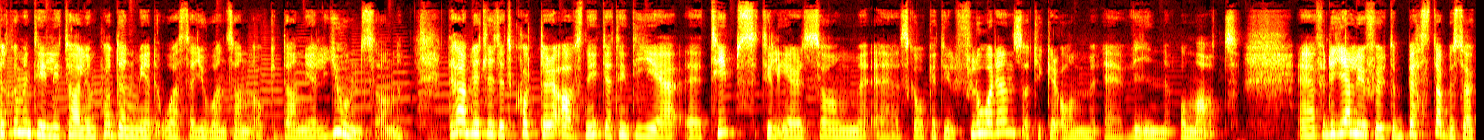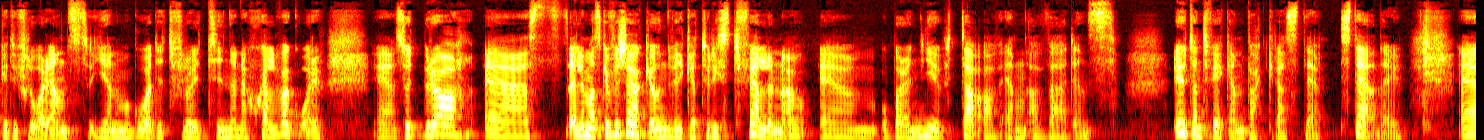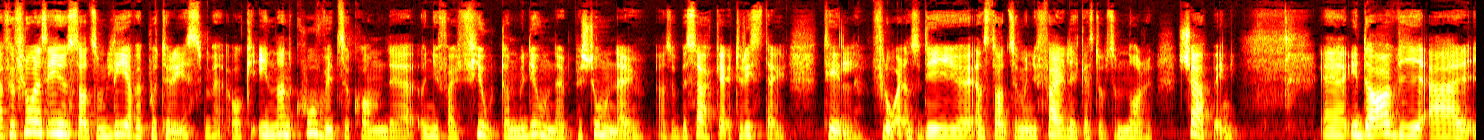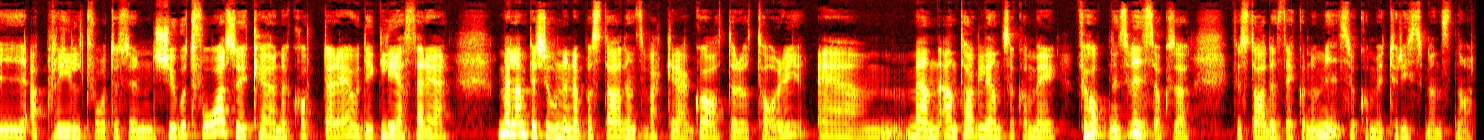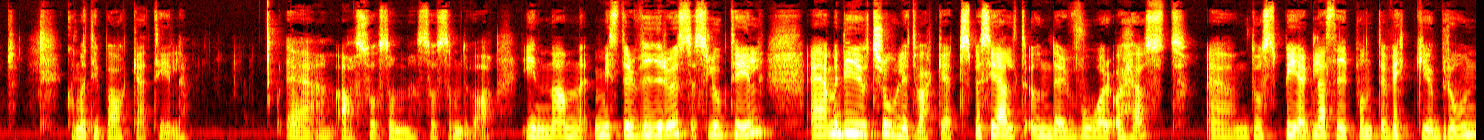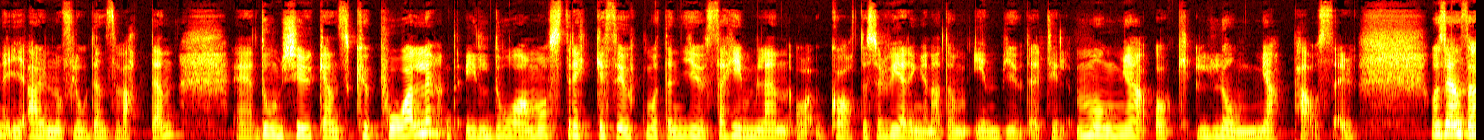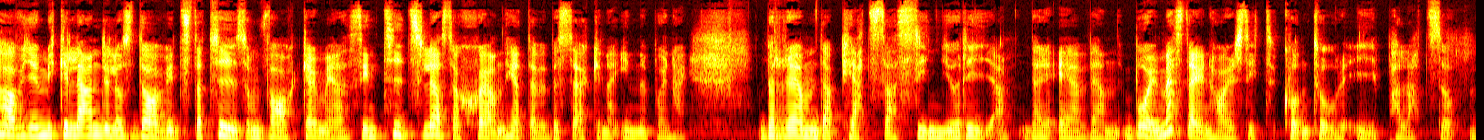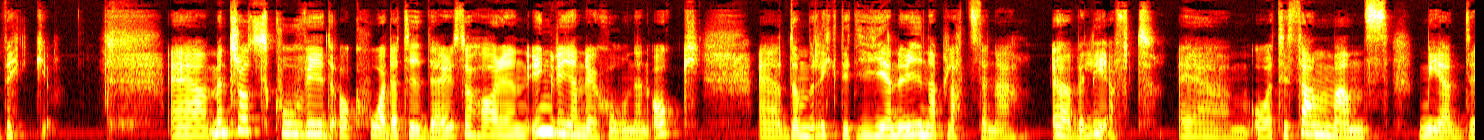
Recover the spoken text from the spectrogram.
Välkommen till Italienpodden med Åsa Johansson och Daniel Jonsson. Det här blir ett litet kortare avsnitt. Jag tänkte ge eh, tips till er som eh, ska åka till Florens och tycker om eh, vin och mat. För det gäller ju att få ut det bästa av besöket i Florens genom att gå dit florentinerna själva går. Så ett bra eller man ska försöka undvika turistfällorna ehm, och bara njuta av en av världens utan tvekan vackraste städer. Eh, för Florens är ju en stad som lever på turism och innan covid så kom det ungefär 14 miljoner personer, alltså besökare, turister, till Florens. Det är ju en stad som är ungefär lika stor som Norrköping. Eh, idag, vi är i april 2022, så är köerna kortare och det är glesare mellan personerna på stadens vackra gator och torg. Eh, men antagligen så kommer, förhoppningsvis också, för stadens ekonomi så kommer turismen snart komma tillbaka till Eh, ja, så, som, så som det var innan Mr Virus slog till. Eh, men det är ju otroligt vackert, speciellt under vår och höst. Ehm, då speglar sig Ponte Vecchio-bron i Arnoflodens vatten. Ehm, domkyrkans kupol, Il Duomo, sträcker sig upp mot den ljusa himlen och gatuserveringarna de inbjuder till många och långa pauser. Och sen så har vi ju Michelangelos Davidstaty som vakar med sin tidslösa skönhet över besökarna inne på den här berömda Piazza Signoria där även borgmästaren har sitt kontor i Palazzo Vecchio. Eh, men trots covid och hårda tider så har den yngre generationen och eh, de riktigt genuina platserna överlevt. Eh, och tillsammans med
